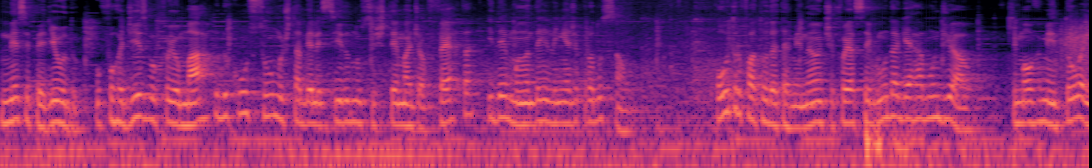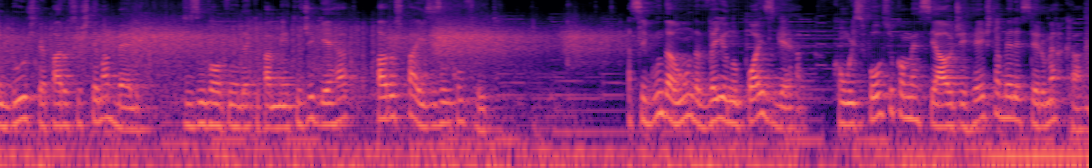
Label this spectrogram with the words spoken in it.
Nesse período, o Fordismo foi o marco do consumo estabelecido no sistema de oferta e demanda em linha de produção. Outro fator determinante foi a Segunda Guerra Mundial, que movimentou a indústria para o sistema bélico, desenvolvendo equipamentos de guerra para os países em conflito. A segunda onda veio no pós-guerra, com o esforço comercial de restabelecer o mercado.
